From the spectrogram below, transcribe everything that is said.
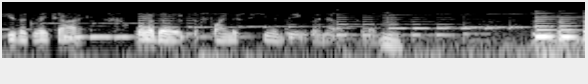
He's a great guy one of the, the finest human beings I know. So. Mm.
